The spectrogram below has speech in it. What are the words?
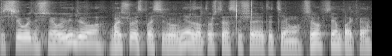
из сегодняшнего видео, большое спасибо мне за то, что я освещаю эту тему. Все, всем пока.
